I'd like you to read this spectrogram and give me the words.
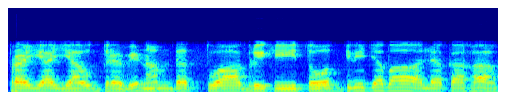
प्रययौ द्रविणं दत्त्वा गृहीतो द्विजबालकः।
